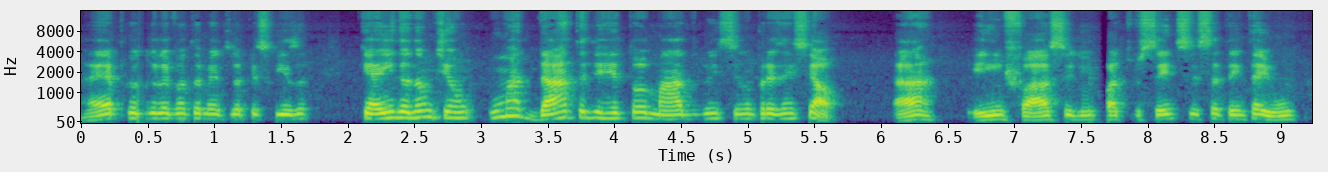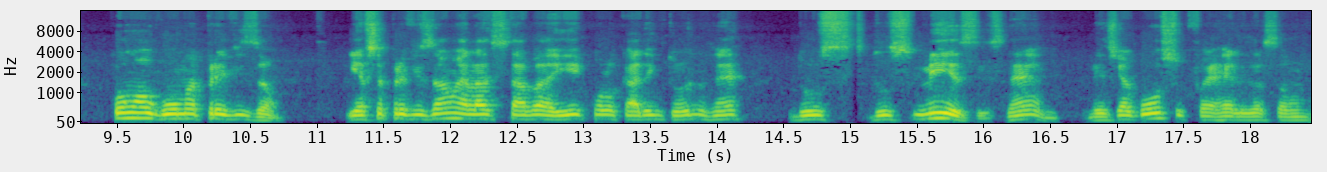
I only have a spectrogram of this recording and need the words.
na época do levantamento da pesquisa, que ainda não tinham uma data de retomada do ensino presencial, tá? Em face de 471 com alguma previsão. E essa previsão ela estava aí colocada em torno né, dos, dos meses, né? Mês de agosto, que foi a realização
